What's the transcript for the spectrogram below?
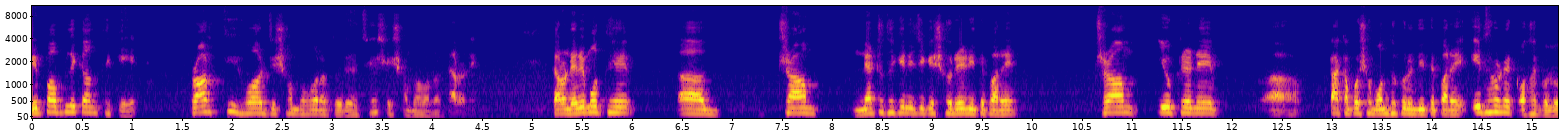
রিপাবলিকান থেকে প্রার্থী হওয়ার যে সম্ভাবনা তৈরি হয়েছে, সেই সম্ভাবনার কারণে। কারণ এর মধ্যে ট্রাম্প ন্যাটো থেকে নিজেকে সরিয়ে নিতে পারে। ট্রাম্প ইউক্রেনে টাকা পয়সা বন্ধ করে দিতে পারে, এই ধরনের কথাগুলো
